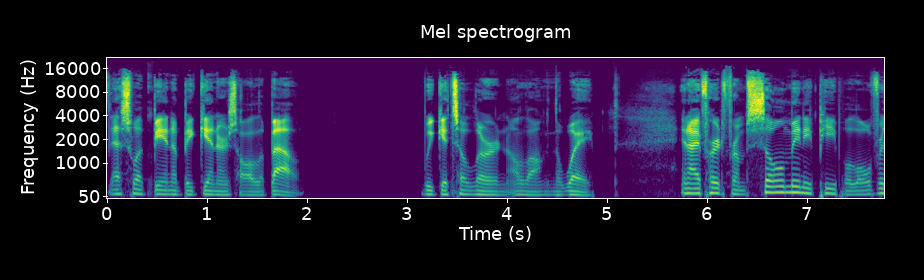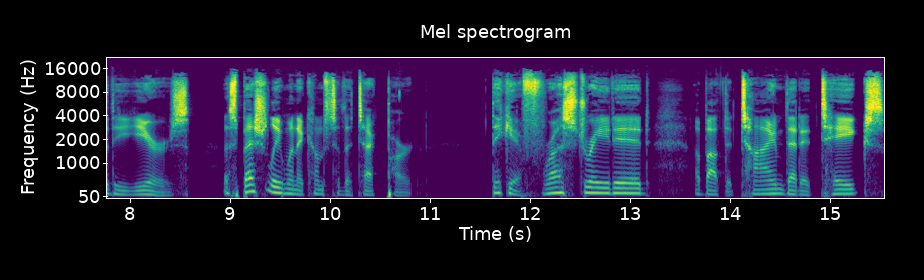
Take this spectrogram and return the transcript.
That's what being a beginner is all about. We get to learn along the way. And I've heard from so many people over the years, especially when it comes to the tech part, they get frustrated about the time that it takes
